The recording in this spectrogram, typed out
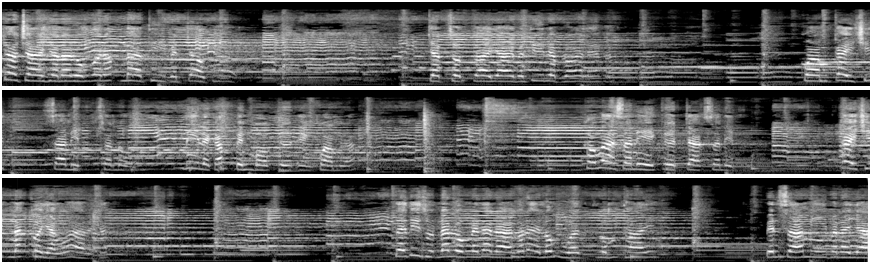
เจ้าชายชนารงก็รับหน้าที่เป็นเจ้าภาพจัดสดตายายเป็นที่เรียบร้อยแล้วครับ ความใกล้ชิดสนิทสนมนี่แหละครับเป็นบ่อเกิดแห่งความรักเขาว่าเสน่ห์เกิดจากสนิทใกล้ชิดนักก็อย่างว่าเลยครับ ในที่สุดนรงค์และนาดาก็ได้ล้มหัวล้มท้าย เป็นสามีภรรยา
